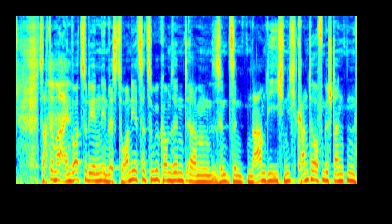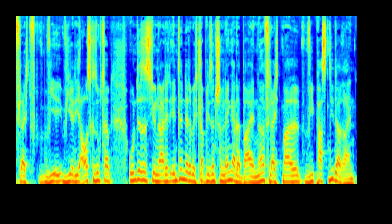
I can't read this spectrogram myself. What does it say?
Sag doch mal ein Wort zu den Investoren, die jetzt dazugekommen sind. Ähm, sind. Sind Namen, die ich nicht kannte, offen gestanden, vielleicht wie, wie ihr die ausgesucht habt. Und es ist United Internet, aber ich glaube, die sind schon länger dabei. Ne? Vielleicht mal, wie passen die da rein?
